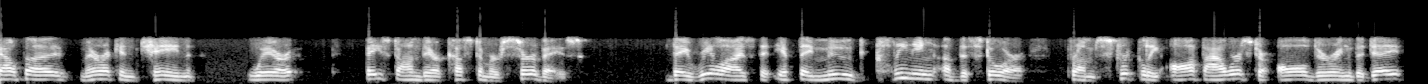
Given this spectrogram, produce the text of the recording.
South American chain where, based on their customer surveys, they realized that if they moved cleaning of the store from strictly off hours to all during the day,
